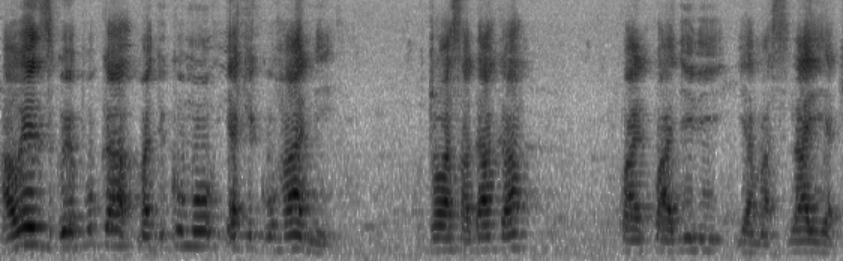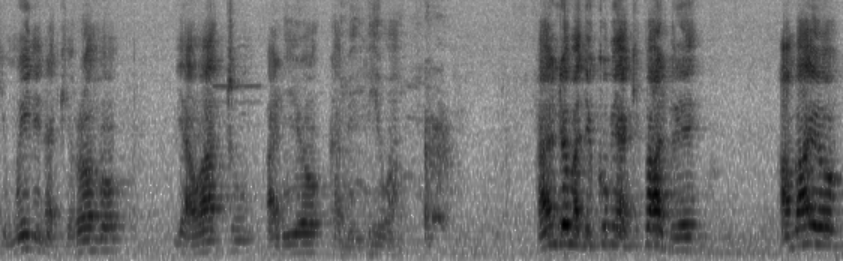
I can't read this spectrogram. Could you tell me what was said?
hawezi kuepuka majukumu ya kikuhani, sadaka kwa, kwa ajili ya maslahi ya kimwili na kiroho ya watu aliyokabidhiwa. Haya ndio majukumu ya kipadre ambayo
